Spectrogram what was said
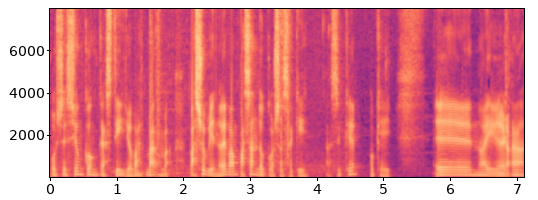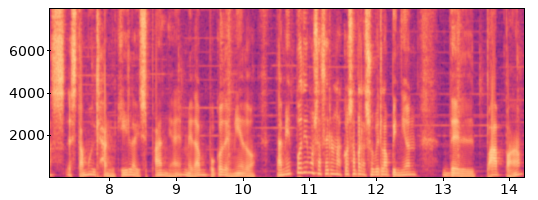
posesión con castillo. Va, va, subiendo, ¿eh? van pasando cosas aquí. Así que, ok. Eh, no hay guerras. Está muy tranquila España, ¿eh? me da un poco de miedo. También podemos hacer una cosa para subir la opinión del Papa,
